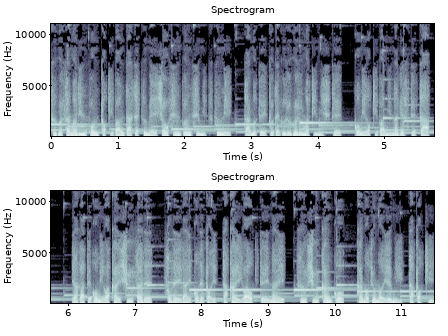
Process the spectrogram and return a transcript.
すぐさまリンフォンと基盤だ説明書を新聞紙に包み、ガムテープでぐるぐる巻きにして、ゴミ置き場に投げ捨てた。やがてゴミは回収され、それ以来これといった会は起きていない。数週間後、彼女の家に行った時、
